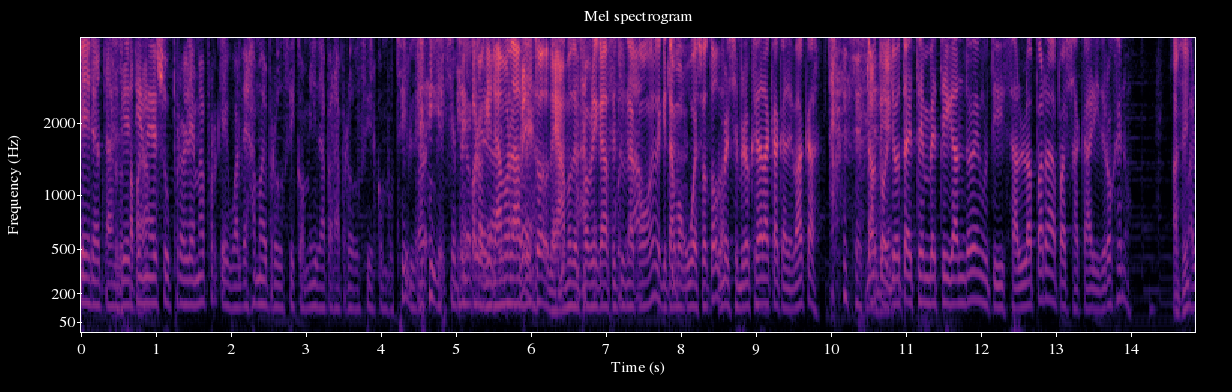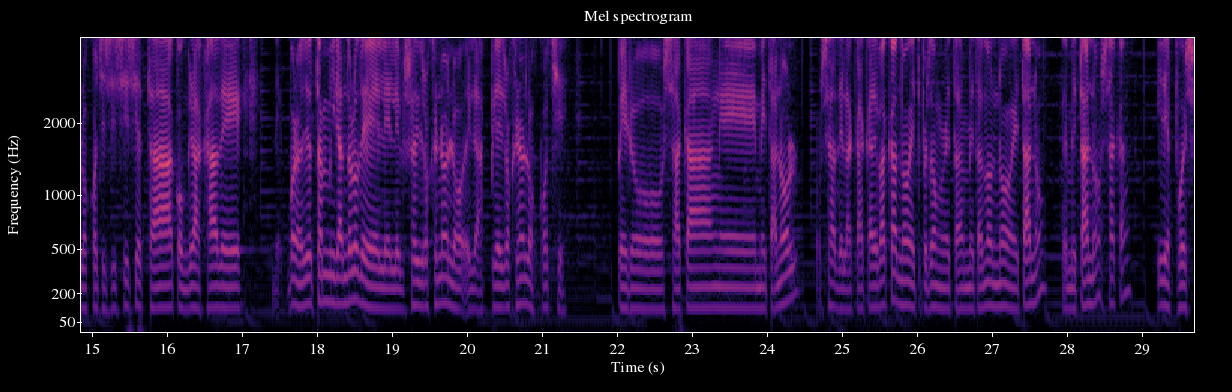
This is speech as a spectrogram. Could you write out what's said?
Pero también tiene sus problemas porque igual dejamos de producir comida para producir combustible. Sí, siempre O lo quitamos la aceituna, dejamos de fabricar aceituna con le quitamos hueso todo. Hombre, siempre nos queda la caca de vaca. No, También. Toyota está investigando en utilizarla para, para sacar hidrógeno. ¿Ah, sí? A los coches, sí, sí, sí, está con granja de. de- bueno, ellos están mirando lo del el uso de hidrógeno, en, los- en las pilas de hidrógeno en los coches. Pero sacan eh, metanol, o sea, de la caca de vaca, no, et- perdón, meta- metanol no, etano, de metano sacan. Y después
